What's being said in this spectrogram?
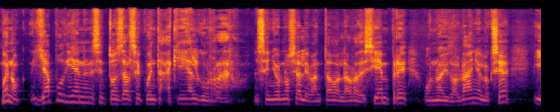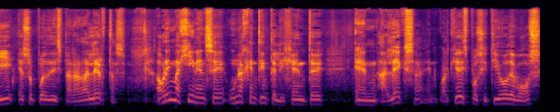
Bueno, ya podían en ese entonces darse cuenta, aquí hay algo raro. El señor no se ha levantado a la hora de siempre o no ha ido al baño, lo que sea, y eso puede disparar alertas. Ahora imagínense un agente inteligente en Alexa, en cualquier dispositivo de voz,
